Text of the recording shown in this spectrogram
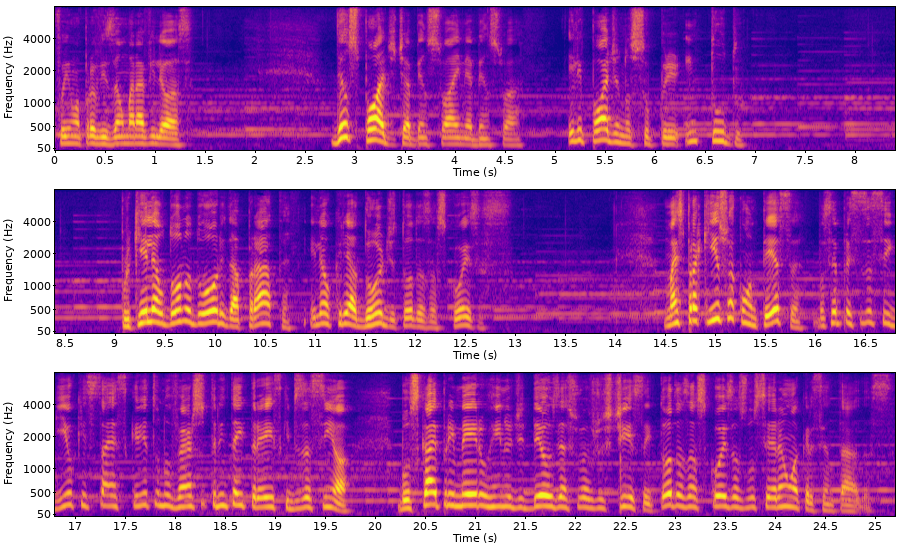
foi uma provisão maravilhosa. Deus pode te abençoar e me abençoar. Ele pode nos suprir em tudo. Porque Ele é o dono do ouro e da prata, Ele é o Criador de todas as coisas. Mas para que isso aconteça, você precisa seguir o que está escrito no verso 33, que diz assim: ó, Buscai primeiro o reino de Deus e a sua justiça, e todas as coisas vos serão acrescentadas.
